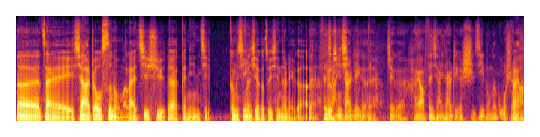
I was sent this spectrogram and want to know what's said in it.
那在下周四呢，我们来继续的跟您继更新一些个最新的这个对，分享一。下这个哎这个，还要分享一下这个《史记》中的故事啊。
